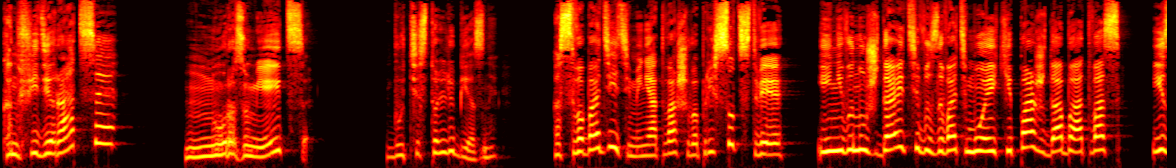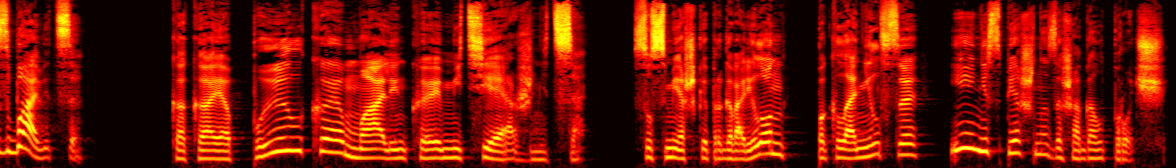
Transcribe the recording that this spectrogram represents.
Конфедерация? Ну, разумеется. Будьте столь любезны. Освободите меня от вашего присутствия и не вынуждайте вызывать мой экипаж, дабы от вас избавиться. Какая пылкая маленькая мятежница! С усмешкой проговорил он, поклонился и неспешно зашагал прочь,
